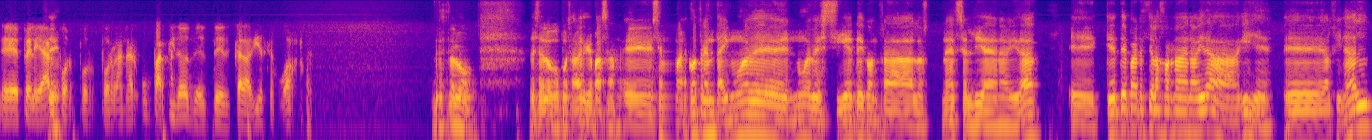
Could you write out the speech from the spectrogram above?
eh, pelear Sí. por, por, por ganar un partido de, de cada 10 que jugaba. Desde luego. Desde luego, pues a ver qué pasa. Eh, se marcó 39-9-7 contra los Nets el día de Navidad. Eh, ¿Qué te pareció la jornada de Navidad, Guille? Eh, al final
